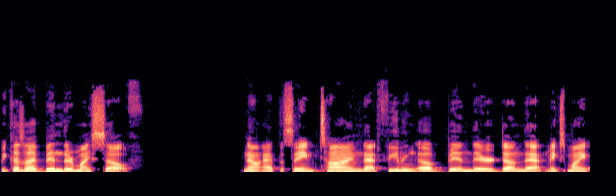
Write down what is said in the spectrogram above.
because I've been there myself. Now, at the same time, that feeling of been there, done that makes my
